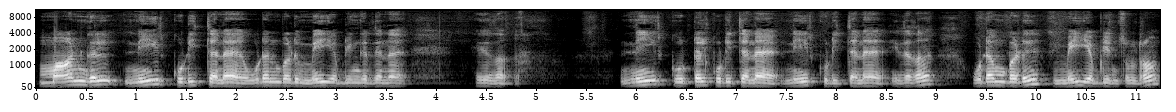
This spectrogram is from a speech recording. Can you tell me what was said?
மான்கள் நீர் குடித்தன. உடன்படு மெய் அப்படிங்கிறது என்ன? இதுதான். நீர் கூட்டல் குடித்தன. நீர் குடித்தன. இதை தான் உடம்படு மெய் அப்படின்னு சொல்கிறோம்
